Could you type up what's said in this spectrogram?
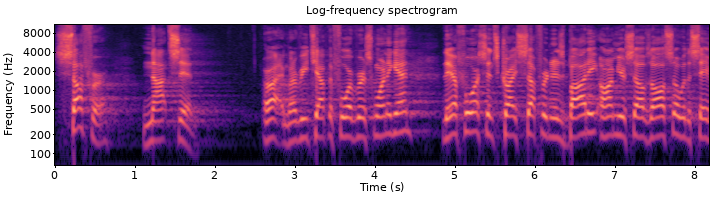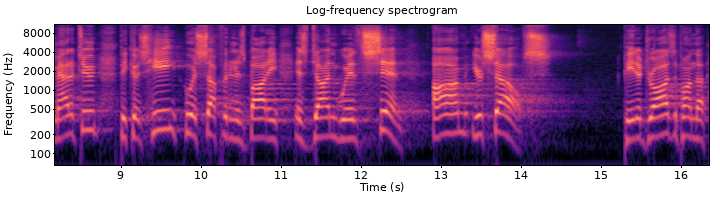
Suffer, not sin. All right, I'm going to read chapter 4, verse 1 again. Therefore, since Christ suffered in his body, arm yourselves also with the same attitude, because he who has suffered in his body is done with sin. Arm yourselves. Peter draws upon the,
